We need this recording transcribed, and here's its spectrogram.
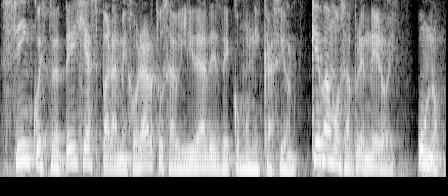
5 estrategias para mejorar tus habilidades de comunicación. ¿Qué vamos a aprender hoy? 1.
